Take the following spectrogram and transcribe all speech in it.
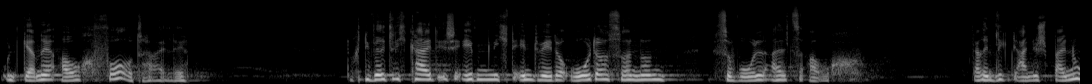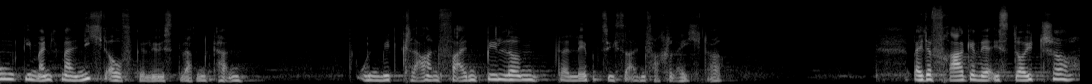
und gerne auch Vorurteile. Doch die Wirklichkeit ist eben nicht entweder oder, sondern sowohl als auch. Darin liegt eine Spannung, die manchmal nicht aufgelöst werden kann. Und mit klaren Feindbildern, da lebt es sich einfach leichter. Bei der Frage, wer ist Deutscher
